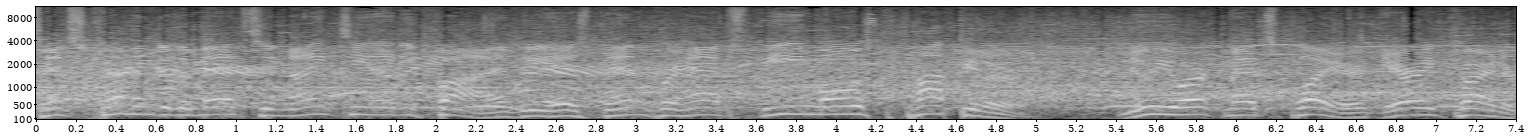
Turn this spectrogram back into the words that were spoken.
Since coming to the Mets in 1985, he has been perhaps the most popular New York Mets player, Gary Carter.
